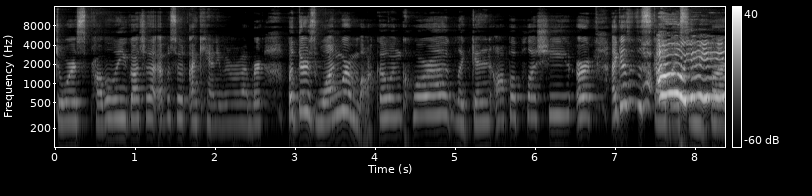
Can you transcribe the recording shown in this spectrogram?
Doris probably you got to that episode. I can't even remember. But there's one where Mako and Korra like get an Appa plushie, or I guess it's a Sky Oh Bison, yeah, yeah, but.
